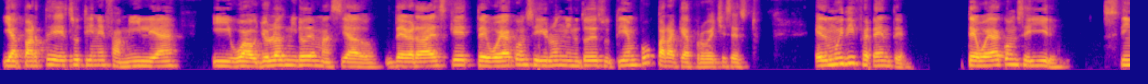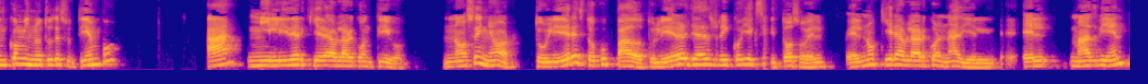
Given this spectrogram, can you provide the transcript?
y aparte de eso tiene familia y wow, yo lo admiro demasiado. De verdad es que te voy a conseguir un minuto de su tiempo para que aproveches esto. Es muy diferente. Te voy a conseguir cinco minutos de su tiempo a mi líder quiere hablar contigo. No, señor, tu líder está ocupado, tu líder ya es rico y exitoso, él, él no quiere hablar con nadie, él, él más bien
